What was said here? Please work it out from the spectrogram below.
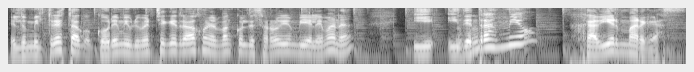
El 2003 estaba- cobré mi primer cheque de trabajo en el Banco del Desarrollo en Villa Alemana. Y, y detrás mío, Javier Margas.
